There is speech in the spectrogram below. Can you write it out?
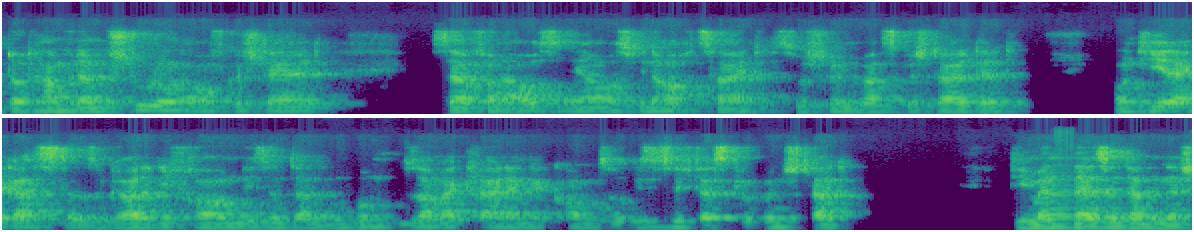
Dort haben wir dann Bestuhlung aufgestellt. sah von außen eher aus wie eine Hochzeit. So schön was gestaltet. Und jeder Gast, also gerade die Frauen, die sind dann in bunten Sommerkleidern gekommen, so wie sie sich das gewünscht hat. Die Männer sind dann in der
